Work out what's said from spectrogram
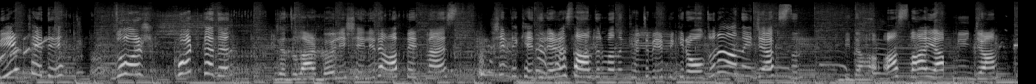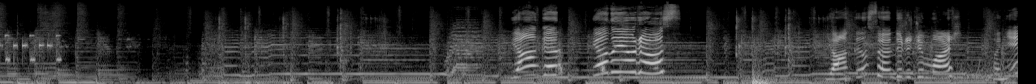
Bir kedi. Dur kurt kadın. Cadılar böyle şeyleri affetmez. Şimdi kedilere saldırmanın kötü bir fikir olduğunu anlayacaksın. Bir daha asla yapmayacağım. Yangın! Yanıyoruz! Yangın söndürücüm var. Paniğe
